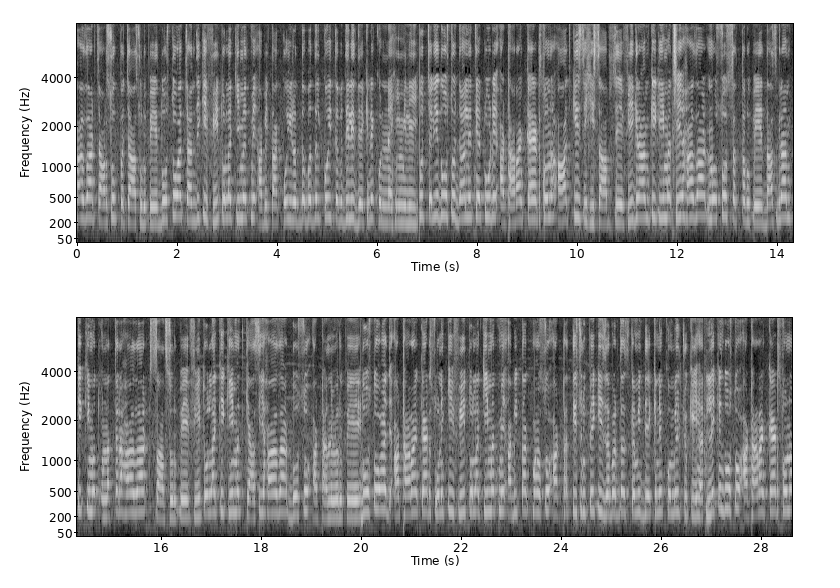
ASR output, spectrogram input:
हज़ार चार सौ पचास रूपए दोस्तों, आज चांदी की फ़ी तोला कीमत में अभी तक कोई रद्दबदल, कोई तब्दीली देखने को नहीं मिली। तो चलिए दोस्तों, जान लेते हैं टूडे अठारह कैरेट सोना आज किस हिसाब से? फ़ी ग्राम की कीमत छह हज़ार नौ सौ सत्तर रूपए दस ग्राम की कीमत उनहत्तर हज़ार, सात सौ रूपए फ़ी तोला की कीमत इक्यासी हज़ार, दो सौ अट्ठानवे रूपए दोस्तों, आज अठारह कैरेट सोने की फ़ी तोला कीमत में अभी तक पाँच सौ अट्ठतीस रूपए की ज़बरदस्त कमी देखने को मिल चुकी है। लेकिन दोस्तों, अठारह कैरेट सोना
